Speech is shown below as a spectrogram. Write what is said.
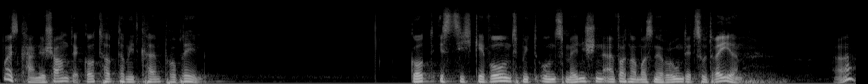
Das ist keine Schande. Gott hat damit kein Problem. Gott ist sich gewohnt, mit uns Menschen einfach nochmals eine Runde zu drehen. Ja?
